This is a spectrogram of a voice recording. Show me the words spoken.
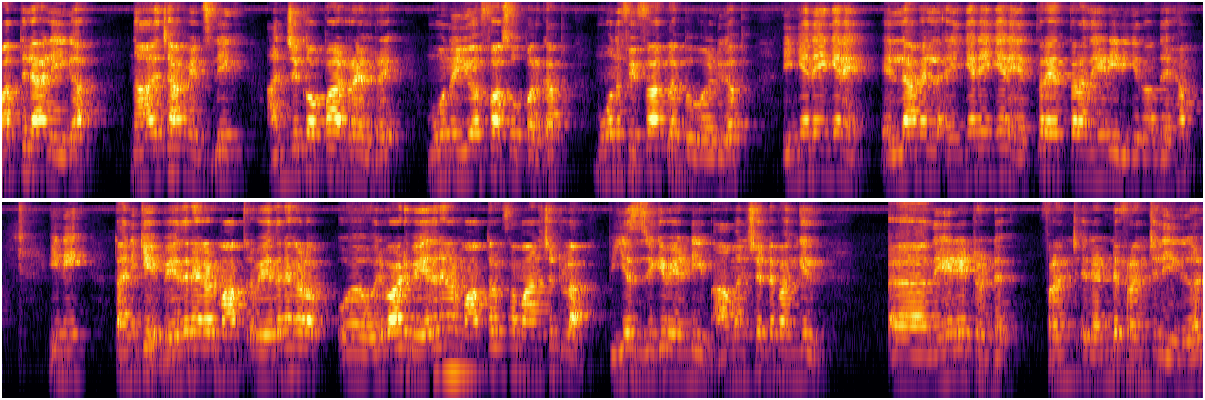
പത്ത് ലാ ലീഗ നാല് ചാമ്പ്യൻസ് ലീഗ് അഞ്ച് കോപ്പ ഡ്രേൽ റേ മൂന്ന് യു എഫ് സൂപ്പർ കപ്പ് മൂന്ന് ഫിഫ ക്ലബ്ബ് വേൾഡ് കപ്പ് ഇങ്ങനെ ഇങ്ങനെ എല്ലാം എല്ലാം ഇങ്ങനെ ഇങ്ങനെ എത്ര എത്ര നേടിയിരിക്കുന്നു അദ്ദേഹം. ഇനി തനിക്ക് വേദനകൾ മാത്രം വേദനകൾ ഒരുപാട് വേദനകൾ മാത്രം സമ്മാനിച്ചിട്ടുള്ള പി എസ് ജിക്ക് വേണ്ടിയും ആ മനുഷ്യന്റെ പങ്കിൽ നേടിയിട്ടുണ്ട് ഫ്രഞ്ച് രണ്ട് ഫ്രഞ്ച് ലീഗുകൾ.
